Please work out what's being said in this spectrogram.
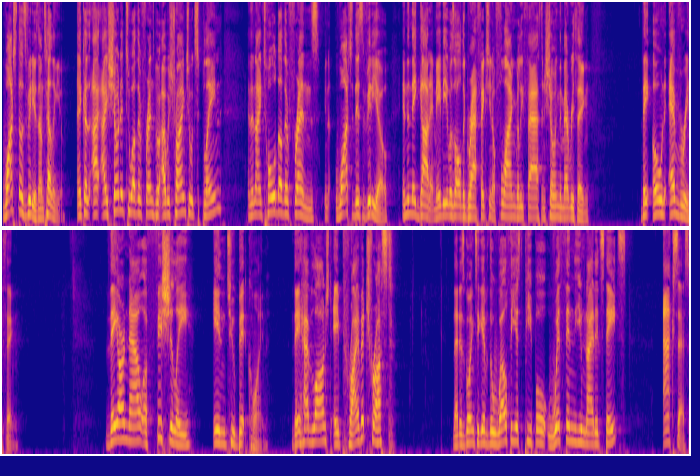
Watch those videos, I'm telling you. Because I, I showed it to other friends, but I was trying to explain. And then I told other friends, you know, watch this video. And then they got it. Maybe it was all the graphics, you know, flying really fast and showing them everything. They own everything. They are now officially into Bitcoin. They have launched a private trust that is going to give the wealthiest people within the United States access.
